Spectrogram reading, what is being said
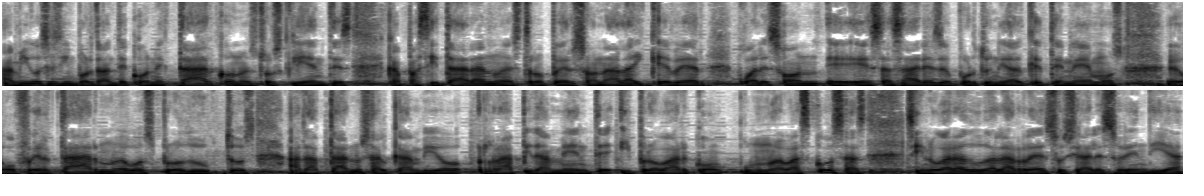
amigos, es importante conectar con nuestros clientes, capacitar a nuestro personal. Hay que ver cuáles son eh, esas áreas de oportunidad que tenemos, eh, ofertar nuevos productos, adaptarnos al cambio rápidamente y probar con, nuevas cosas. Sin lugar a duda, las redes sociales hoy en día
